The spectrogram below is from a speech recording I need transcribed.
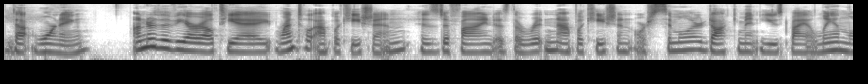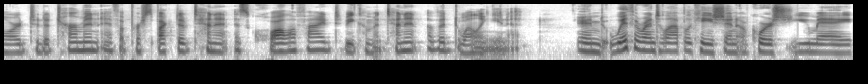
that warning. Under the VRLTA, rental application is defined as the written application or similar document used by a landlord to determine if a prospective tenant is qualified to become a tenant of a dwelling unit. And with a rental application, of course, you may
